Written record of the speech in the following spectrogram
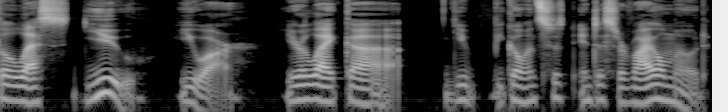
the less you you are. You're like uh, you go into survival mode.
